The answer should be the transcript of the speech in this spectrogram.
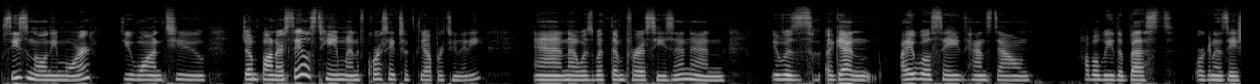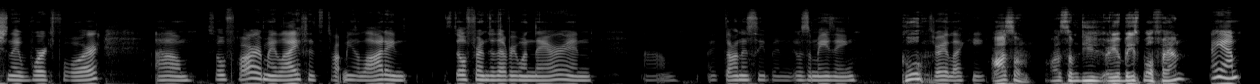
seasonal anymore. Do you want to jump on our sales team?" And of course, I took the opportunity, and I was with them for a season. And it was again, I will say, hands down, probably the best organization I've worked for um, so far in my life. It's taught me a lot. I'm still friends with everyone there, and um, it's honestly been it was amazing. Cool, I was very lucky. awesome, awesome. Do you are you a baseball fan? I am.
